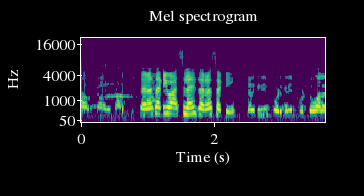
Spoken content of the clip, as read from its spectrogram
जरासाठी वाचलाय जरासाठी. चल ग्रीन फोड ग्रीन फोड तो वाला.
